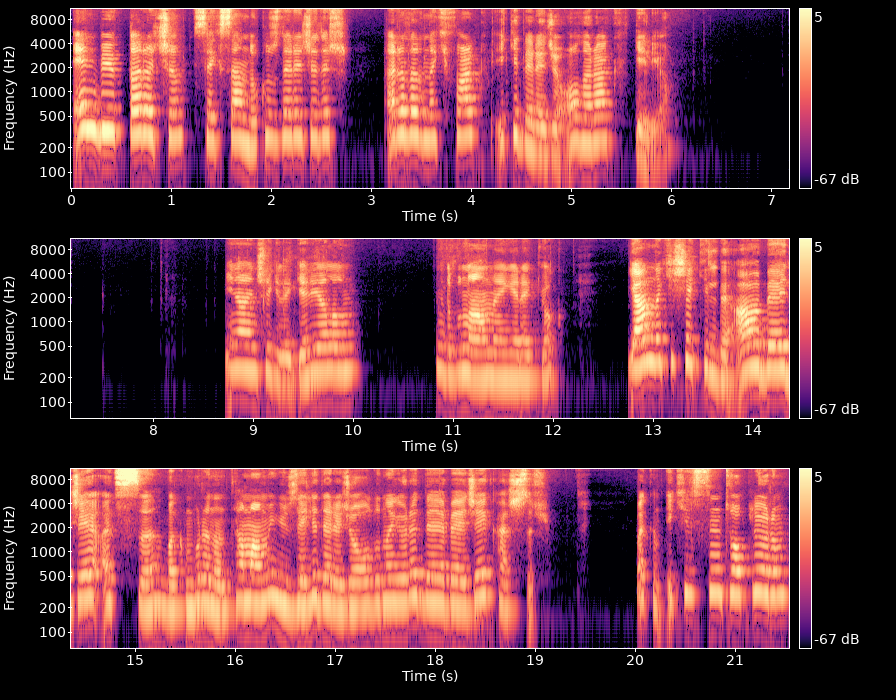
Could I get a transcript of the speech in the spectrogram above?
En büyük dar açı 89 derecedir. Aralarındaki fark 2 derece olarak geliyor. Yine aynı şekilde geriye alalım. Şimdi bunu almaya gerek yok. Yandaki şekilde ABC açısı bakın buranın tamamı 150 derece olduğuna göre DBC kaçtır? Bakın ikisini topluyorum.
